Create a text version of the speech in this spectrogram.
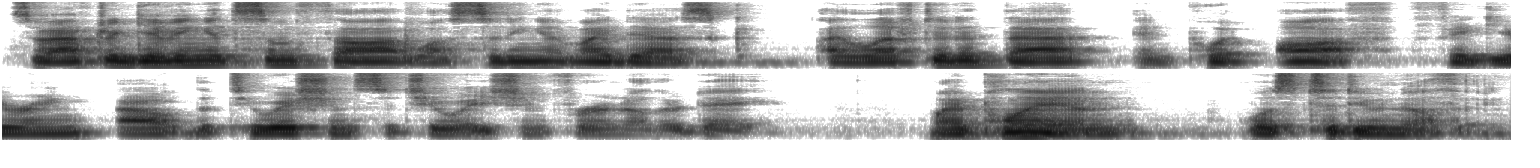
So after giving it some thought while sitting at my desk, I left it at that and put off figuring out the tuition situation for another day. My plan was to do nothing.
